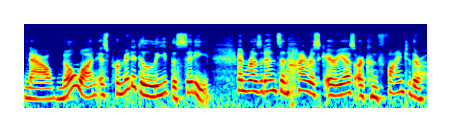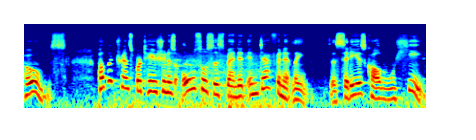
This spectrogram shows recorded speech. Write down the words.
Now, no one is permitted to leave the city, and residents in high risk areas are confined to their homes. Public transportation is also suspended indefinitely. The city is called Wuxi.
